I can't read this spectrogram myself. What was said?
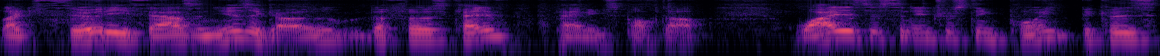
like 30,000 years ago, the first cave paintings popped up. Why is this an interesting point? Because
